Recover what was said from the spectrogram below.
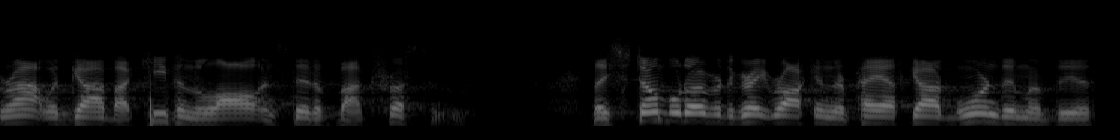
right with God by keeping the law instead of by trusting Him. They stumbled over the great rock in their path. God warned them of this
